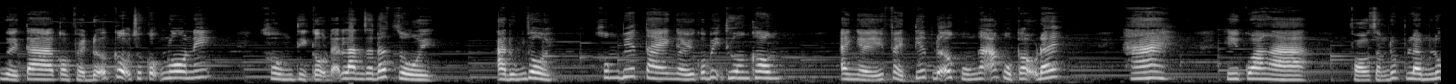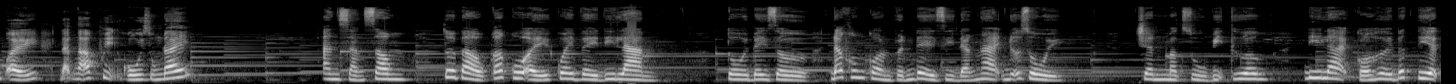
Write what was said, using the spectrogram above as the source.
Người ta còn phải đỡ cậu cho cậu nôn ý. Không thì cậu đã lăn ra đất rồi. À đúng rồi, không biết tay anh ấy có bị thương không? Anh ấy phải tiếp đỡ cú ngã của cậu đấy. Hai hy quang à phó giám đốc lâm lúc ấy đã ngã khuỵu gối xuống đấy. Ăn sáng xong tôi bảo các cô ấy quay về đi làm. Tôi bây giờ đã không còn vấn đề gì đáng ngại nữa rồi. Chân mặc dù bị thương, đi lại có hơi bất tiện,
